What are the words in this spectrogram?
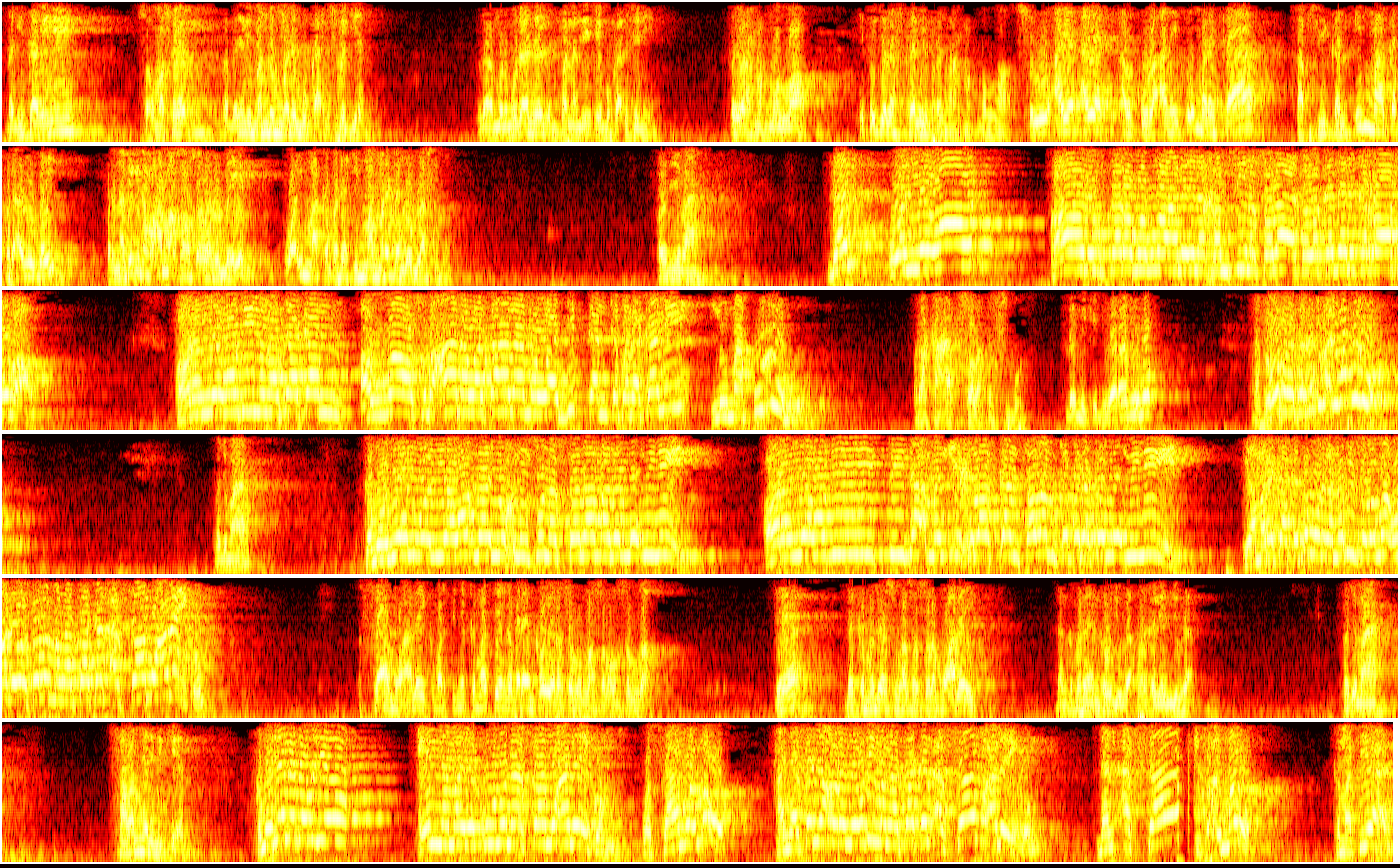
Dan kitab ini seorang saya katanya di Bandung kemudian buka di sebagian. Nah, mudah-mudahan ya depan nanti dia buka di sini. Rahmatullah itu jelas sekali rahmatullah. Seluruh ayat-ayat Al-Quran itu mereka tafsirkan imma kepada Ahlul Bait, karena Nabi kita Muhammad SAW Ahlul Bait, wa imma kepada imam mereka 12 itu. Kalau jemaah. Dan wal yahud qalu Allah alaina 50 salat wa kadzalika ar-rafidhah Orang Yahudi mengatakan Allah subhanahu wa ta'ala mewajibkan kepada kami 50 rakaat sholat tersebut. Demikian juga Rafidah. Rafidah mengatakan juga 50. Bagaimana? Kemudian wal Yahud la yukhlisun salam al mu'minin. Orang Yahudi tidak mengikhlaskan salam kepada kaum mukminin. Yang mereka ketemu dengan Nabi Shallallahu Alaihi Wasallam mengatakan Assalamualaikum. Assalamualaikum artinya kematian kepada engkau ya Rasulullah SAW. Ya, dan kemudian Rasulullah SAW alaik dan kepada engkau juga, kepada kalian juga. Bagaimana? Salamnya demikian. Kemudian ada beliau, Innama yakuluna assalamu alaikum. Wassalamu al-maut. Hanya saja orang Yahudi mengatakan assalamu alaikum. Dan assam itu al-maut. Kematian.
